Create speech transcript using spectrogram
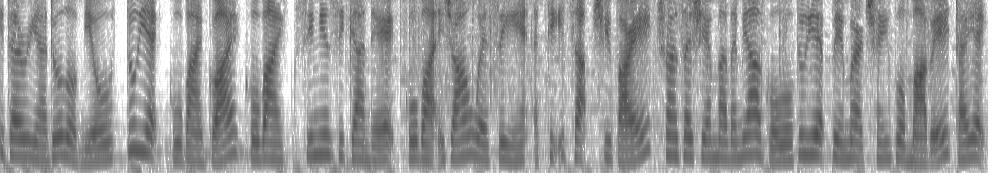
Ethereum တို့လိုမျိုးသူ့ရဲ့ကိုယ်ပိုင် coin ကိုယ်ပိုင်စီးမြင့်စည်းကမ်းတဲ့ကိုယ်ပိုင်အကြောင်းဝယ်စီရင်အတိအကျရှိပါတယ် transaction မှန်သမျှကိုသူ့ရဲ့ payment chain ပေါ်မှာပဲတိုက်ရိုက်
